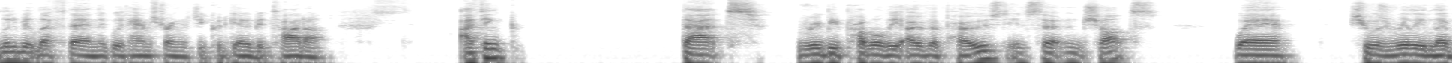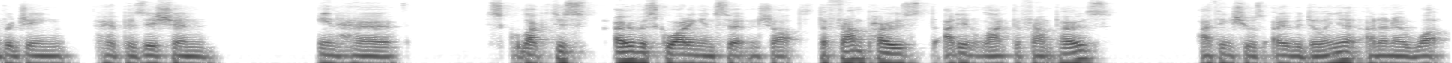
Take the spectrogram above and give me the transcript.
little bit left there in the glute hamstring, she could get a bit tighter. I think that Ruby probably overposed in certain shots where she was really leveraging her position in her like just over squatting in certain shots. The front pose, I didn't like the front pose. I think she was overdoing it. I don't know what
